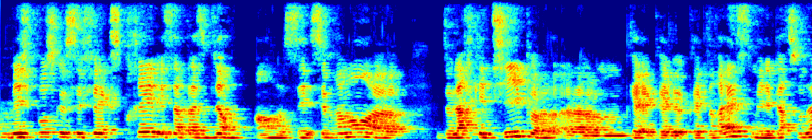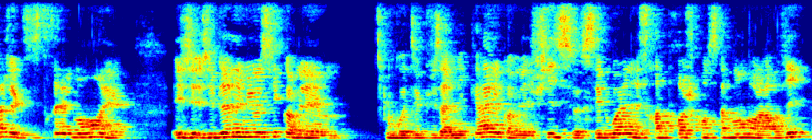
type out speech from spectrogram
Mm. Mais je pense que c'est fait exprès et ça passe bien. Hein. C'est vraiment euh, de l'archétype euh, qu'elle dresse, mais les personnages existent réellement et, et j'ai bien aimé aussi comme les un côté plus amical, comme les filles s'éloignent et se rapprochent constamment dans leur vie.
